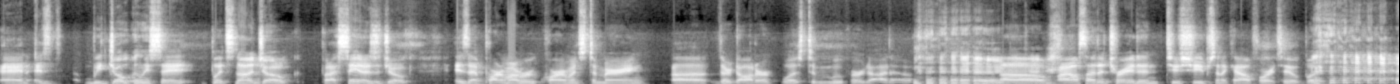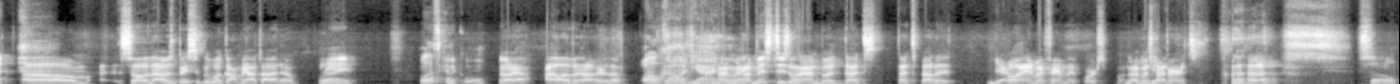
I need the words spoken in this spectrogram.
And it's, we jokingly say it, but it's not a joke, but I say it as a joke, is that part of my requirements to marrying uh, their daughter was to move her to Idaho. Um, I also had to trade in two sheeps and a cow for it too, but um, so that was basically what got me out to Idaho. right. Well, that's kind of cool. Oh yeah, I love it out here though. Oh God, yeah. I know, I, right? I miss Disneyland, but that's that's about it. yeah. Well, and my family, of course. I miss Yeah. my parents. So,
